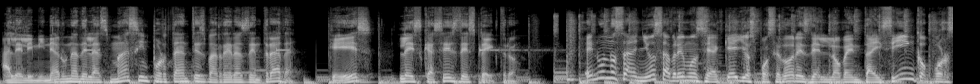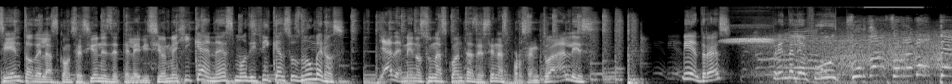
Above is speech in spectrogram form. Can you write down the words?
al eliminar una de las más importantes barreras de entrada, que es la escasez de espectro. En unos años sabremos si aquellos poseedores del 95% de las concesiones de televisión mexicanas modifican sus números, ya de menos unas cuantas decenas porcentuales. Mientras, préndale al fútbol. ¡Zurdazo, rebote!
